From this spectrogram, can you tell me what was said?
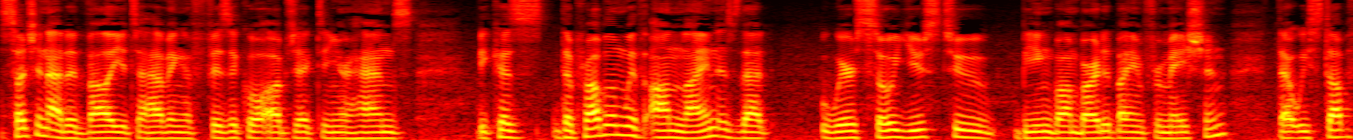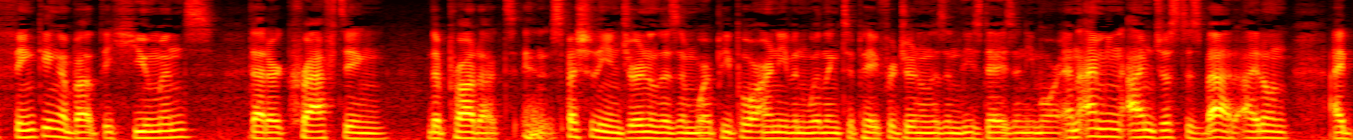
such an added value to having a physical object in your hands, because the problem with online is that we're so used to being bombarded by information that we stop thinking about the humans that are crafting the product and especially in journalism where people aren't even willing to pay for journalism these days anymore. And i mean i'm just as bad. I don't i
